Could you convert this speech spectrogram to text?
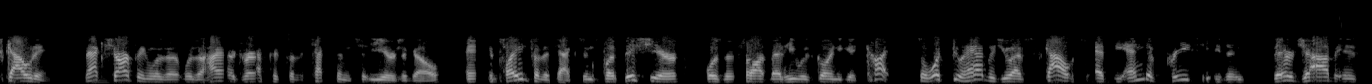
scouting Max Scharping was a was a higher draft pick for the Texans years ago, and he played for the Texans. But this year was the thought that he was going to get cut. So what you have is you have scouts at the end of preseason. Their job is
